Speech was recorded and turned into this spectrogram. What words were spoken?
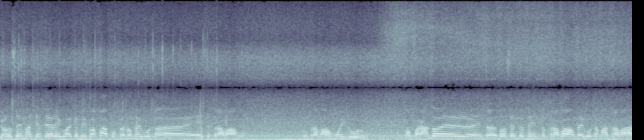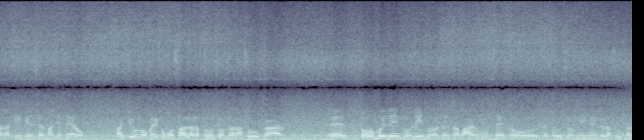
Yo no soy machetero igual que mi papá porque no me gusta este trabajo. Es un trabajo muy duro. Comparando el, entre los dos centros de trabajo, me gusta más trabajar aquí que ser machetero. Aquí uno ve cómo sale la producción del azúcar. Eh, todo muy lindo, lindo de trabajar en un centro de producción e ingenio de azúcar.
